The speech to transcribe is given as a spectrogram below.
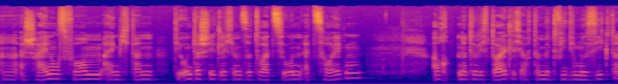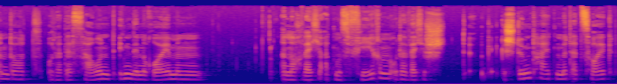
äh, Erscheinungsformen eigentlich dann die unterschiedlichen Situationen erzeugen. Auch natürlich deutlich auch damit, wie die Musik dann dort oder der Sound in den Räumen noch welche Atmosphären oder welche Gestimmtheiten mit erzeugt.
